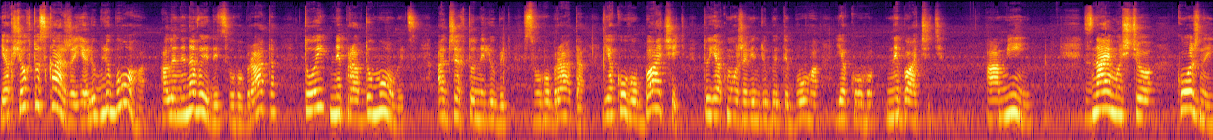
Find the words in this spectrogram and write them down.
Якщо хто скаже Я люблю Бога, але ненавидить свого брата, той неправдомовець. Адже хто не любить свого брата, якого бачить, то як може він любити Бога, якого не бачить? Амінь. Знаємо, що кожний,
